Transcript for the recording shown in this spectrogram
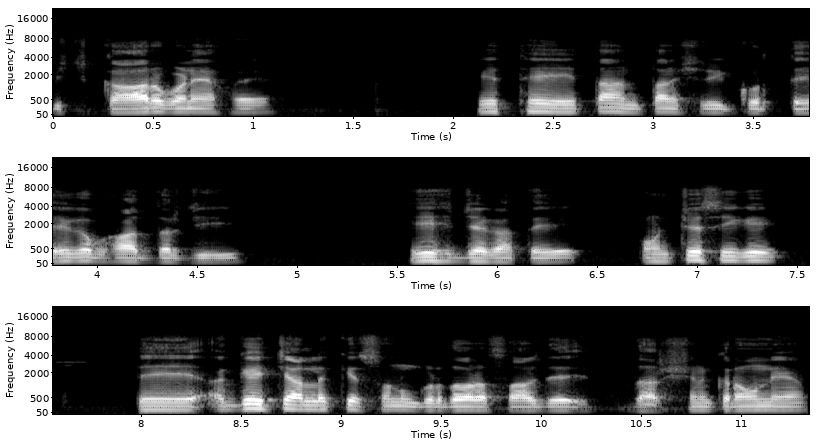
ਵਿਚਕਾਰ ਬਣਿਆ ਹੋਇਆ ਇੱਥੇ ਧੰਨ ਧੰਨ ਸ਼੍ਰੀ ਗੁਰੂ ਤੇਗ ਬਹਾਦਰ ਜੀ ਇਸ ਜਗ੍ਹਾ ਤੇ ਪਹੁੰਚੇ ਸੀਗੇ ਤੇ ਅੱਗੇ ਚੱਲ ਕੇ ਤੁਹਾਨੂੰ ਗੁਰਦੁਆਰਾ ਸਾਹਿਬ ਦੇ ਦਰਸ਼ਨ ਕਰਾਉਨੇ ਆ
